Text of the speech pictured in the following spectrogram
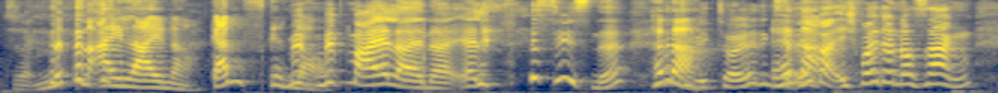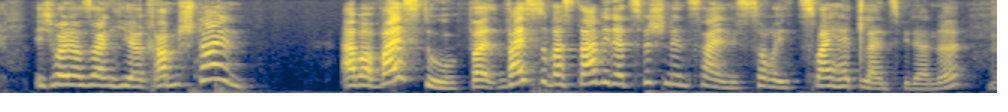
So, mit dem Eyeliner, ganz genau. Mit, mit dem Eyeliner, ehrlich, das ist süß, ne? Hör mal, Victoria, hör mal. ich wollte noch sagen, ich wollte noch sagen, hier, Rammstein, aber weißt du, weißt du, was da wieder zwischen den Zeilen ist? Sorry, zwei Headlines wieder, ne? Ja.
